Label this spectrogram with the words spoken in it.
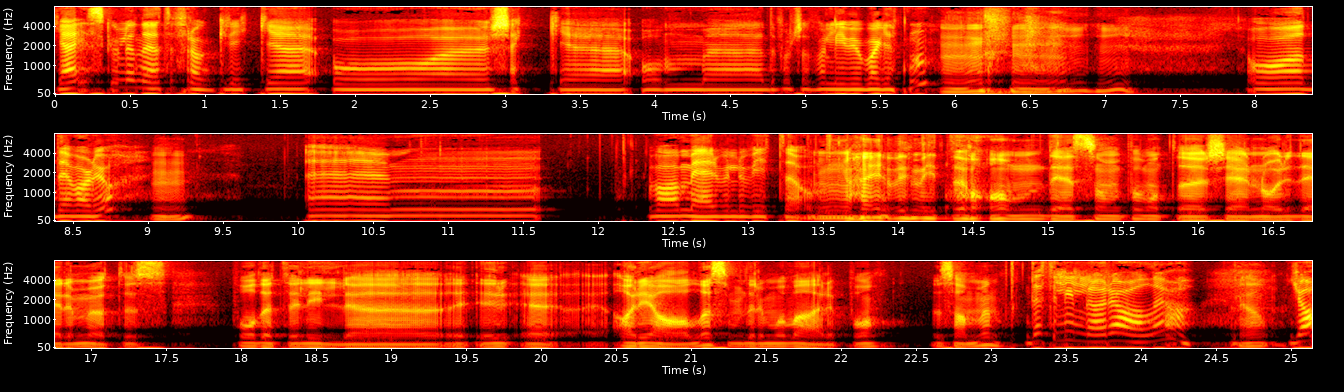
Jeg skulle ned til Frankrike og sjekke om eh, det fortsatt var liv i bagetten. Mm. Og det var det jo. mm. Um, hva mer vil du vite om Nei, jeg vil vite om det som på en måte skjer når dere møtes på dette lille eh, eh, arealet som dere må være på sammen. dette lille arealet? Ja. Ja. ja,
